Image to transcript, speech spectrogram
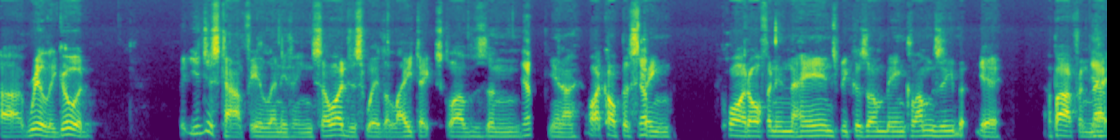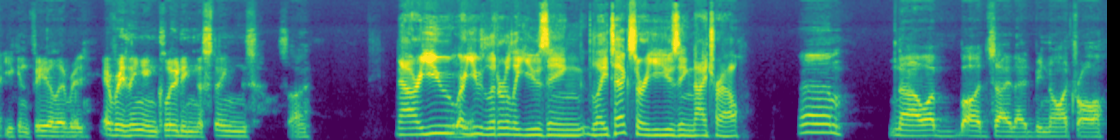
uh, really good, but you just can't feel anything. So I just wear the latex gloves and, Yep. you know, I cop a sting quite often in the hands because I'm being clumsy. But yeah, apart from Yep. that, you can feel every everything, including the stings. So, now, are you are you literally using latex or are you using nitrile? um, no, I, I'd say they'd be nitrile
